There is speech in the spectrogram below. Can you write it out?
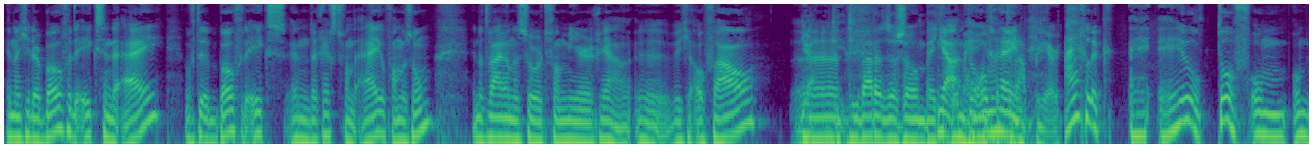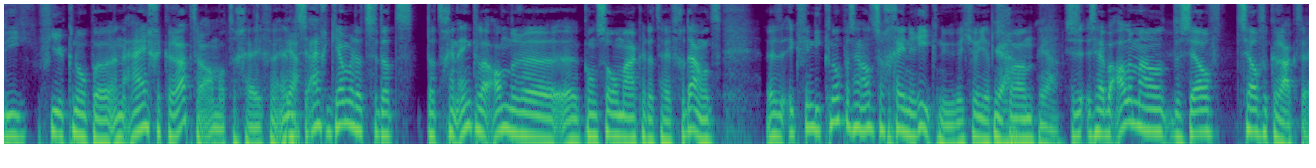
En dat je daarboven de X en de Y. Of de, boven de X en de rest van de Y. Of andersom. En dat waren een soort van meer, ja, eh, een beetje ovaal. ja, Eh, die, die waren er zo een beetje ja, omheen gedrapeerd. Eigenlijk he- heel tof om, om die vier knoppen een eigen karakter allemaal te geven. En Ja. het is eigenlijk jammer dat, ze dat, dat geen enkele andere eh, consolemaker dat heeft gedaan. Want eh, ik vind die knoppen zijn altijd zo generiek nu. Weet je, je hebt Ja, gewoon. ja. Ze, ze hebben allemaal dezelfde, hetzelfde karakter.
